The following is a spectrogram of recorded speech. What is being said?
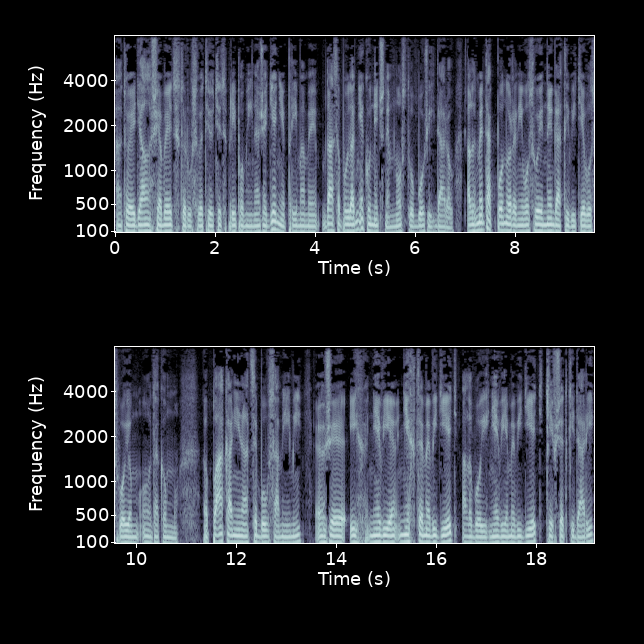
A to je ďalšia vec, ktorú Svetý Otec pripomína, že denne príjmame, dá sa povedať, nekonečné množstvo Božích darov. Ale sme tak ponorení vo svojej negativite, vo svojom o, takom plákaní nad sebou samými, že ich nevie, nechceme vidieť, alebo ich nevieme vidieť, tie všetky dary,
